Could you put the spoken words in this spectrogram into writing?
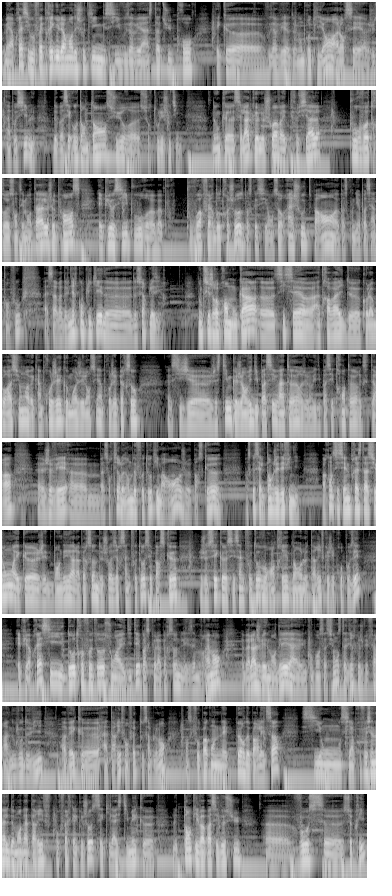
Mais après, si vous faites régulièrement des shootings, si vous avez un statut pro et que euh, vous avez de nombreux clients, alors c'est euh, juste impossible de passer autant de temps sur, euh, sur tous les shootings. Donc c'est là que le choix va être crucial pour votre santé mentale, je pense, et puis aussi pour, bah, pour pouvoir faire d'autres choses parce que si on sort un shoot par an parce qu'on y a passé un temps fou, ça va devenir compliqué de, se faire plaisir. Donc si je reprends mon cas, si c'est un travail de collaboration avec un projet que moi j'ai lancé, un projet perso, si j'estime que j'ai envie d'y passer 20 heures, j'ai envie d'y passer 30 heures, etc., je vais bah, sortir le nombre de photos qui m'arrange parce que parce que c'est le temps que j'ai défini. Par contre, si c'est une prestation et que j'ai demandé à la personne de choisir 5 photos, c'est parce que je sais que ces 5 photos vont rentrer dans le tarif que j'ai proposé. Et puis après, si d'autres photos sont à éditer parce que la personne les aime vraiment, et eh ben là, je vais demander une compensation, c'est-à-dire que je vais faire un nouveau devis avec euh, un tarif, en fait, tout simplement. Je pense qu'il ne faut pas qu'on ait peur de parler de ça. Si, on, si un professionnel demande un tarif pour faire quelque chose, c'est qu'il a estimé que le temps qu'il va passer dessus euh, vaut ce, prix.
